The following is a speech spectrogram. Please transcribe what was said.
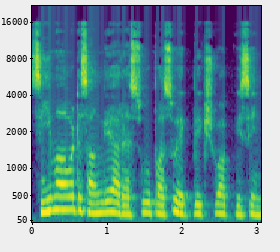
සීමාවට සංඝයා රැස් වූ පසු එක් භික්ෂුවක් විසින්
